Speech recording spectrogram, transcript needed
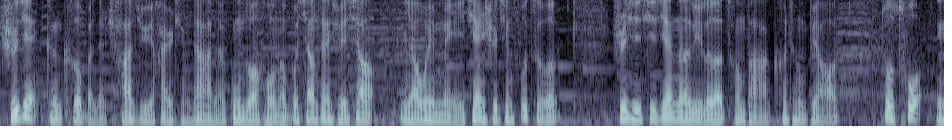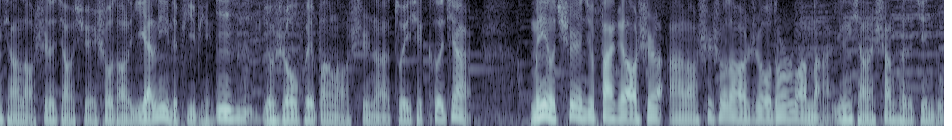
实践跟课本的差距还是挺大的。工作后呢，不像在学校，你要为每一件事情负责。实习期间呢，李乐曾把课程表做错，影响老师的教学，受到了严厉的批评。嗯，有时候会帮老师呢做一些课件儿。没有确认就发给老师了啊！老师收到了之后都是乱码，影响了上课的进度。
